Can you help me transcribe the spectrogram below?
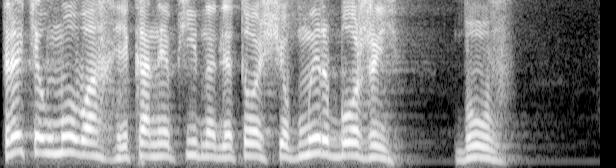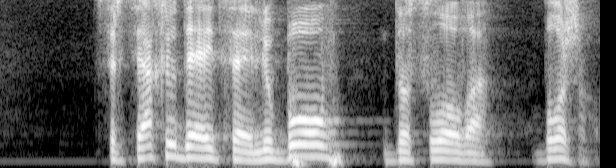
Третя умова, яка необхідна для того, щоб мир Божий був в серцях людей, це любов до Слова Божого,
